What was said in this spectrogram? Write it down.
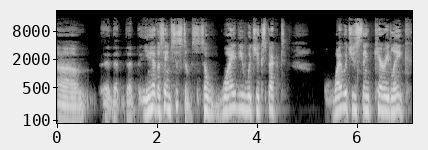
um, that, that you have the same systems. So why do you would you expect? Why would you think Kari Lake,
